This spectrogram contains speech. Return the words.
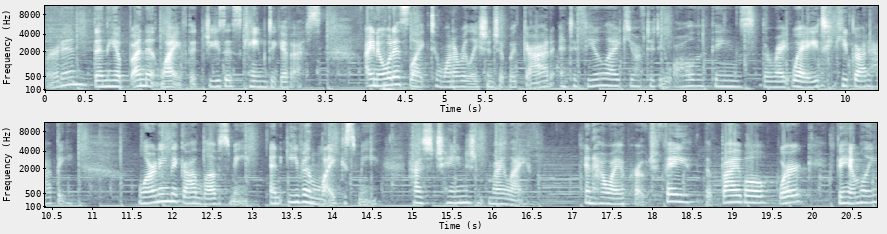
burden than the abundant life that Jesus came to give us. I know what it's like to want a relationship with God and to feel like you have to do all the things the right way to keep God happy. Learning that God loves me and even likes me has changed my life and how I approach faith, the Bible, work, family.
